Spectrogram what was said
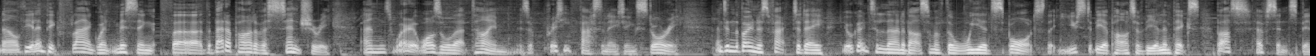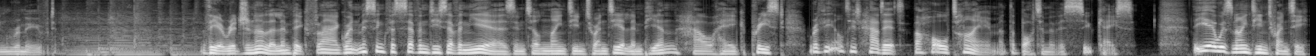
Now, the Olympic flag went missing for the better part of a century, and where it was all that time is a pretty fascinating story. And in the bonus fact today, you're going to learn about some of the weird sports that used to be a part of the Olympics but have since been removed. The original Olympic flag went missing for 77 years until 1920 Olympian Hal Haig Prieste revealed he'd had it the whole time at the bottom of his suitcase. The year was 1920.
